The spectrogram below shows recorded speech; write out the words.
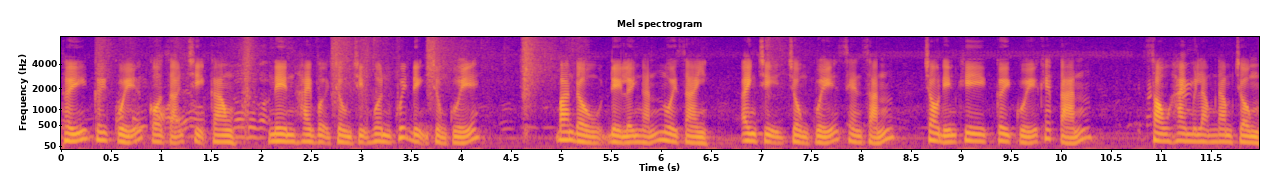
Thấy cây quế có giá trị cao nên hai vợ chồng chị Huân quyết định trồng quế. Ban đầu để lấy ngắn nuôi dài, anh chị trồng quế xen sắn cho đến khi cây quế khép tán. Sau 25 năm trồng,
